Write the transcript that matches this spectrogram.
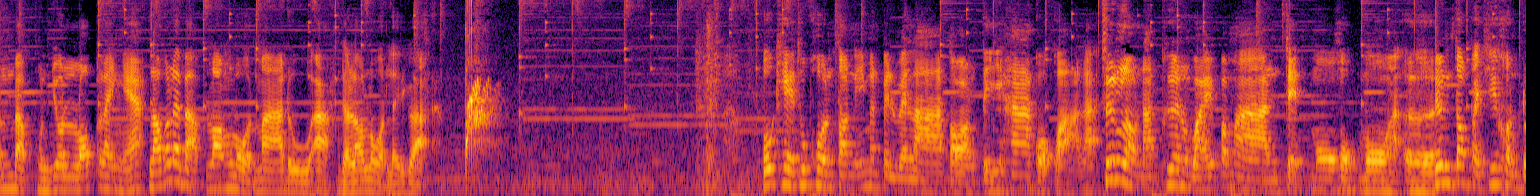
นต์แบบหุ่นยนต์รบอะไรอย่างเงี้ย เราก็เลยแบบลองโหลดมาดู อะ เดี๋ยวเราโหลดเลยดีกว่า โอเคทุกคนตอนนี้มันเป็นเวลาตอนตีห้ากว่าๆแล้ว ซึ่งเรานัดเพื่อนไว้ประมาณ7จ็ดโมงหกโมงอะเออ ซึ่งต้องไปที่คอนโด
